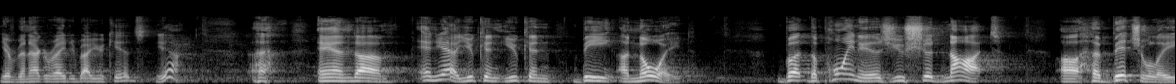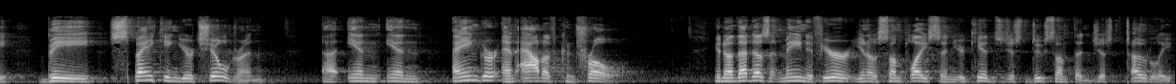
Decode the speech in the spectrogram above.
You ever been aggravated by your kids? Yeah. and, uh, and yeah, you can, you can be annoyed. But the point is, you should not uh, habitually be spanking your children uh, in, in anger and out of control. You know, that doesn't mean if you're, you know, someplace and your kids just do something just totally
